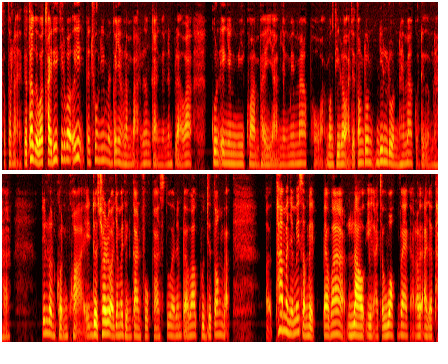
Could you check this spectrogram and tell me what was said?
สักเท่าไหร่ แต่ถ้าเกิดว่าใครที่คิดว่าเอ้ยแต่ช่วงนี้มันก็ยังลำบากเรื่องการเงินนั่นแปลว่า คุณเองยังมีความพยายามยังไม่มากพอ บางทีเราอาจจะต้องดิ้นรนให้มากกว่าเดิมนะคะ ดิ้นรนขนขวายเดือะชาร์อาจจะไม่ถึงการโฟกัสด้วยนั่นแปลว่าคุณจะต้องแบบถ้ามันยังไม่สำเร็จแปลว่าเราเองอาจจะวอกแวกเราอาจจะท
